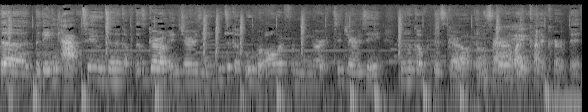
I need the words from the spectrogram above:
the the dating app too to hook up with this girl in Jersey. He took an Uber all the way from New York to Jersey to hook up with this girl, and this girl like kind of curved it.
